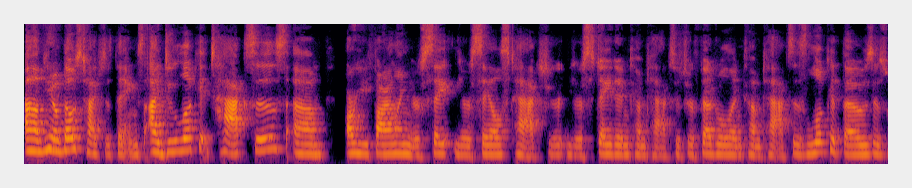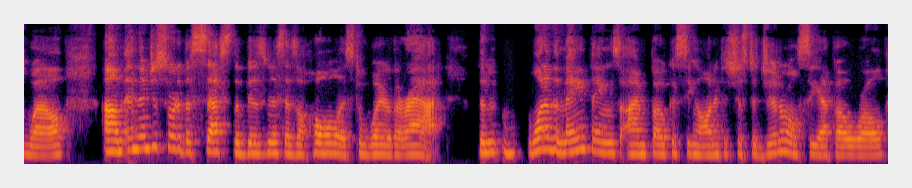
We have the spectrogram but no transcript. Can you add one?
um, you know those types of things. I do look at taxes. Um, are you filing your sa- your sales tax your, your state income taxes your federal income taxes? Look at those as well. Um, and then just sort of assess the business as a whole as to where they're at. The one of the main things i'm focusing on if it's just a general cfo role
